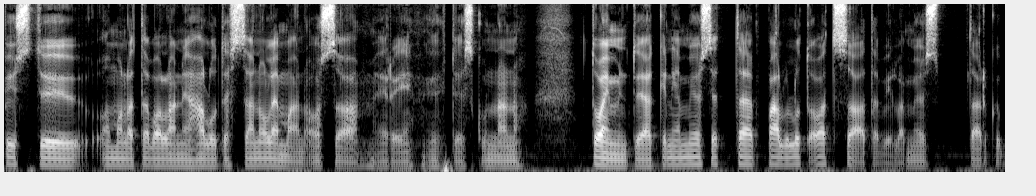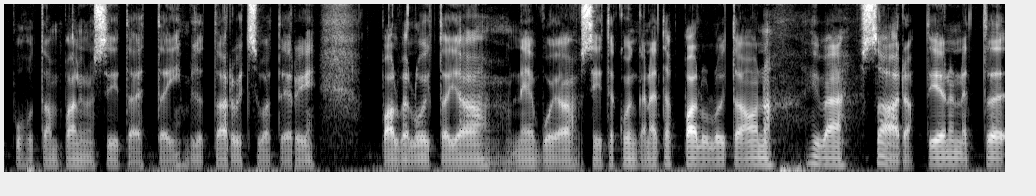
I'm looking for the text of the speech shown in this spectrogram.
pystyy omalla tavallaan ja halutessaan olemaan osa eri yhteiskunnan toimintojakin ja myös, että palvelut ovat saatavilla. Myös puhutaan paljon siitä, että ihmiset tarvitsevat eri palveluita ja neuvoja siitä, kuinka näitä palveluita on hyvä saada. Tiedän, että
